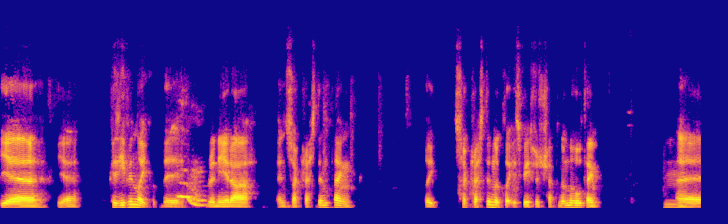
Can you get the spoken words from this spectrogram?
Yeah, yeah. Because even like the Rhaenyra and Sir Criston thing, like Sir Criston looked like his face was tripping him the whole time. Mm. Uh,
